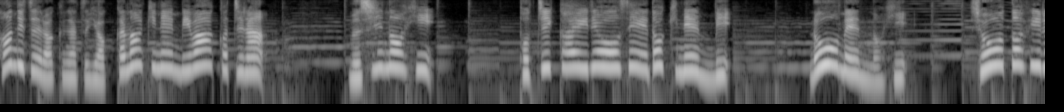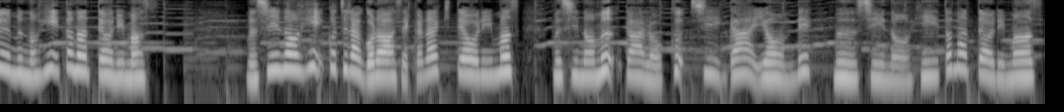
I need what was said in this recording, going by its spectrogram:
本日6月4日の記念日はこちら。虫の日、土地改良制度記念日、ローメンの日、ショートフィルムの日となっております。虫の日、こちら語呂合わせから来ております。虫の無が6、死が4で虫の日となっております。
